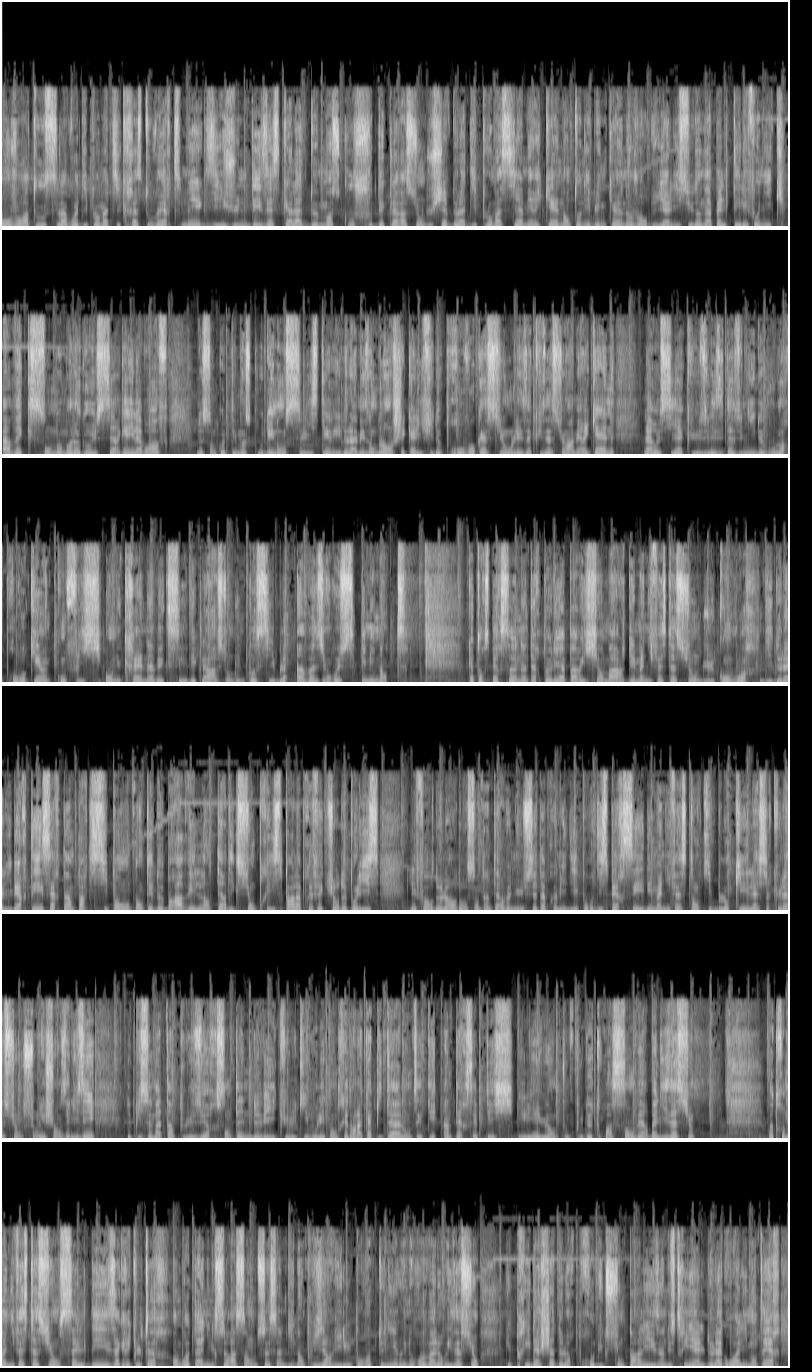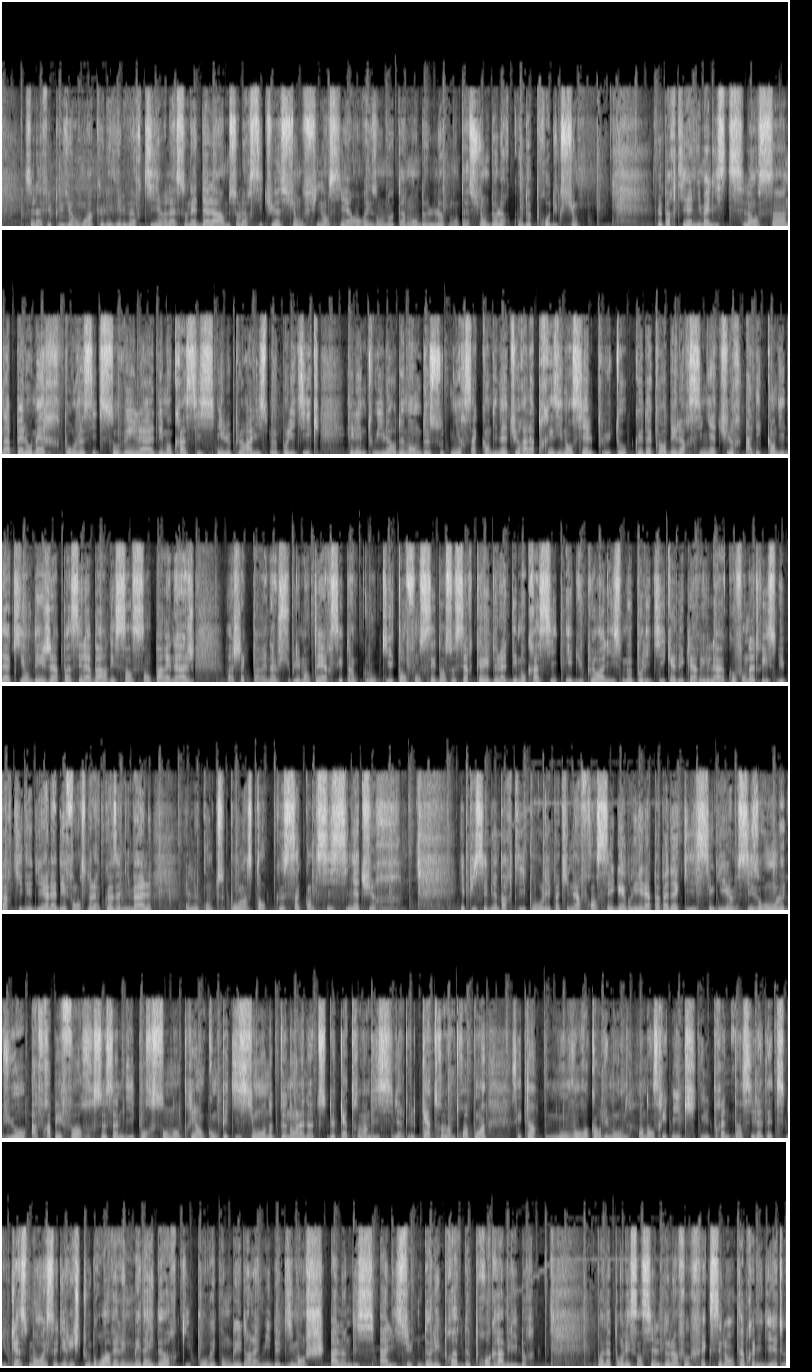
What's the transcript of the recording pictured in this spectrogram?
Bonjour à tous, la voie diplomatique reste ouverte mais exige une désescalade de Moscou. Déclaration du chef de la diplomatie américaine Anthony Blinken aujourd'hui à l'issue d'un appel téléphonique avec son homologue russe Sergei Lavrov. De son côté, Moscou dénonce l'hystérie de la Maison Blanche et qualifie de provocation les accusations américaines. La Russie accuse les États-Unis de vouloir provoquer un conflit en Ukraine avec ses déclarations d'une possible invasion russe imminente. 14 personnes interpellées à Paris en marge des manifestations du convoi dit de la liberté. Certains participants ont tenté de braver l'interdiction prise par la préfecture de police. Les forces de l'ordre sont intervenues cet après-midi pour disperser des manifestants qui bloquaient la circulation sur les Champs-Élysées. Depuis ce matin, plusieurs centaines de véhicules qui voulaient entrer dans la capitale ont été interceptés. Il y a eu en tout plus de 300 verbalisations. Autre manifestation, celle des agriculteurs. En Bretagne, ils se rassemblent ce samedi dans plusieurs villes pour obtenir une revalorisation du prix d'achat de leur production par les industriels de l'agroalimentaire. Cela fait plusieurs mois que les éleveurs tirent la sonnette d'alarme sur leur situation financière en raison notamment de l'augmentation de leurs coûts de production. Le parti animaliste lance un appel aux maires pour, je cite, sauver la démocratie et le pluralisme politique. Hélène Touy leur demande de soutenir sa candidature à la présidentielle plutôt que d'accorder leur signature à des candidats qui ont déjà passé la barre des 500 parrainages. À chaque parrainage supplémentaire, c'est un clou qui est enfoncé dans ce cercueil de la démocratie et du pluralisme politique, a déclaré la cofondatrice du parti dédié à la défense de la cause animale. Elle ne compte pour l'instant que 56 signatures. Et puis c'est bien parti pour les patineurs français Gabriela Papadakis et Guillaume Cizeron. Le duo a frappé fort ce samedi pour son entrée en compétition en obtenant la note de 90,83 points. C'est un nouveau record du monde en danse rythmique. Ils prennent ainsi la tête du classement et se dirigent tout droit vers une médaille d'or qui pourrait tomber dans la nuit de dimanche à lundi à l'issue de l'épreuve de programme libre. Voilà pour l'essentiel de l'info. Excellent après-midi à tous.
